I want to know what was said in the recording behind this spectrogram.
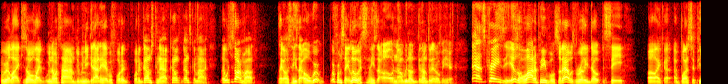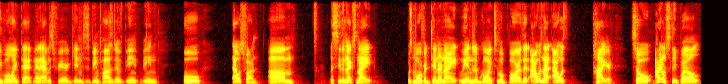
we were like, so like you know what time do we need to get out of here before the before the guns come out? Come, guns come out. Like what you talking about? Like oh, he's like oh we're we're from St. Louis, and he's like oh no we don't they don't do that over here. That's crazy. It was a lot of people, so that was really dope to see uh, like a, a, bunch of people like that in that atmosphere, getting just being positive, being being cool. That was fun. Um, let's see. The next night was more of a dinner night. We ended up going to a bar that I was not. I was tired, so I don't sleep well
